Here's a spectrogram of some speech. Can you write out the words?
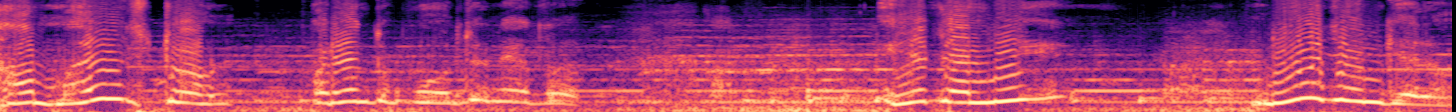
हा माइलस्टोन पर्यंत पोहोचण्याचं हे त्यांनी नियोजन केलं.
